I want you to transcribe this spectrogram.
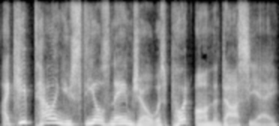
I keep telling you, Steele's name, Joe, was put on the dossier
